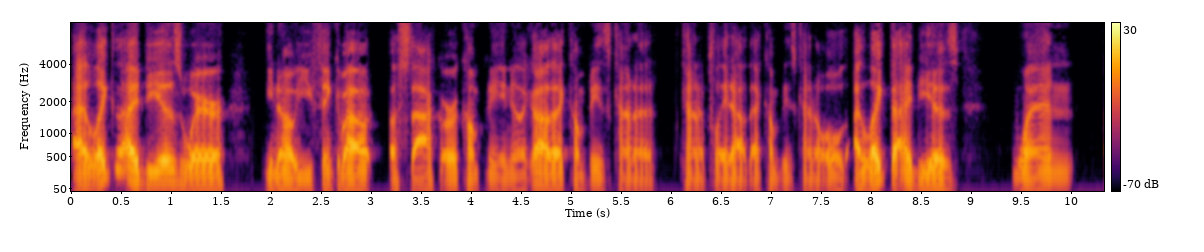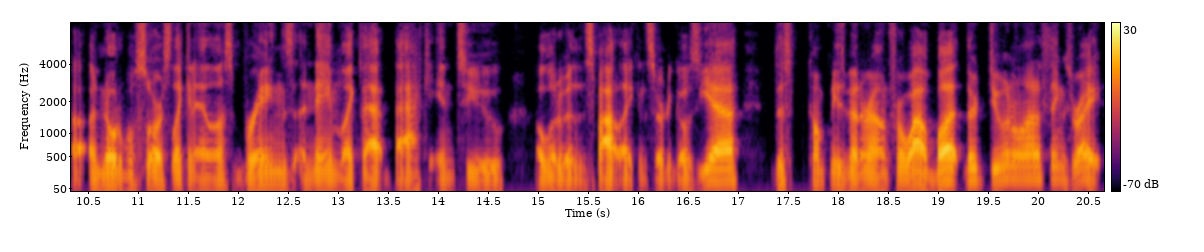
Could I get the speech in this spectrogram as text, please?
I like the ideas where, you know, you think about a stock or a company and you're like, oh, that company's kind of kind of played out. That company's kind of old. I like the ideas when a notable source like an analyst brings a name like that back into a little bit of the spotlight and sort of goes, yeah, this company's been around for a while, but they're doing a lot of things right.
